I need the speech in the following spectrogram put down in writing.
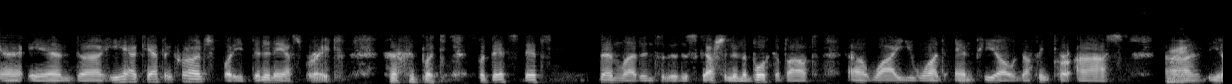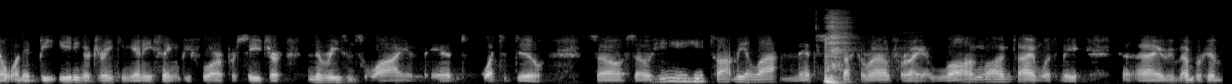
uh, and uh, he had Captain Crunch, but he didn't aspirate. but but that's that's then led into the discussion in the book about uh, why you want NPO, nothing per os. Uh, you don't want to be eating or drinking anything before a procedure, and the reasons why and, and what to do. So, so he he taught me a lot, and that's stuck around for a long, long time with me. I remember him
